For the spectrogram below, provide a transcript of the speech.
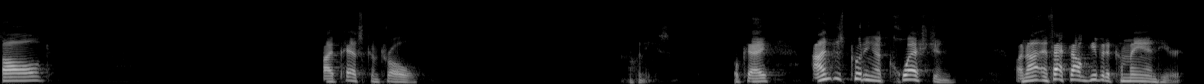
solved by pest control companies. Okay. I'm just putting a question. And I, in fact, I'll give it a command here.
